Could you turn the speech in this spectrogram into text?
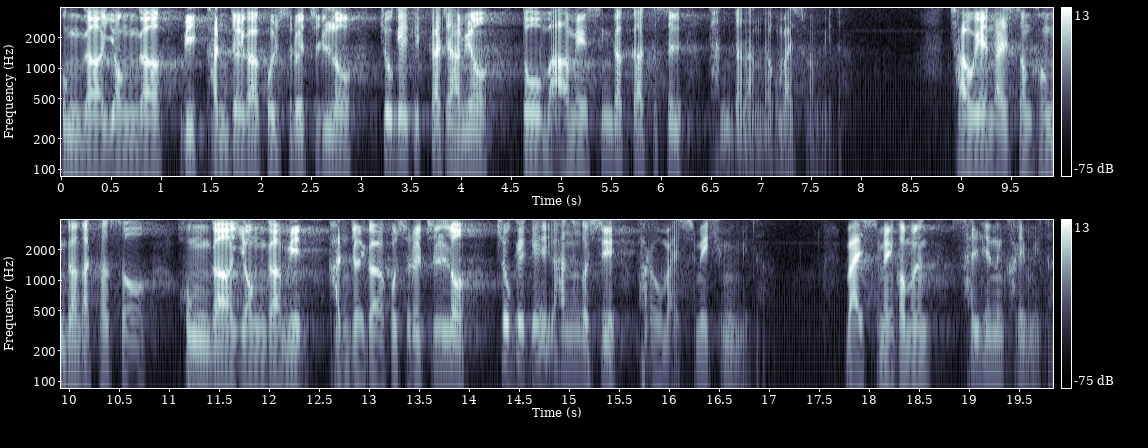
혼과 영과 및 간절과 골수를 찔러 쪼개기까지 하며 또 마음의 생각과 뜻을 판단한다고 말씀합니다. 좌우의 날선 검과 같아서 혼과 영과 및 간절과 골수를 찔러 쪼개게 하는 것이 바로 말씀의 힘입니다. 말씀의 검은 살리는 칼입니다.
